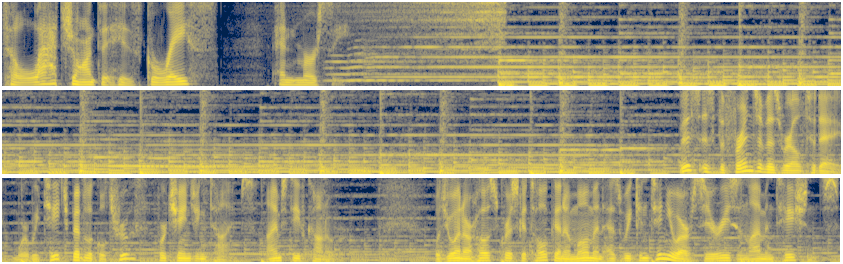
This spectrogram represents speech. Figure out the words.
to latch onto His grace and mercy. This is the Friends of Israel Today, where we teach biblical truth for changing times. I'm Steve Conover. We'll join our host Chris Katulka in a moment as we continue our series in Lamentations.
